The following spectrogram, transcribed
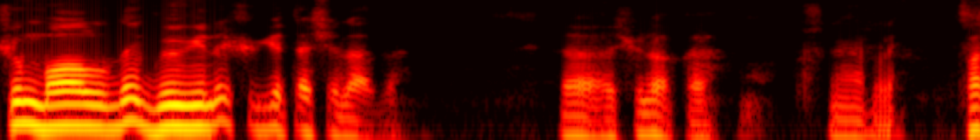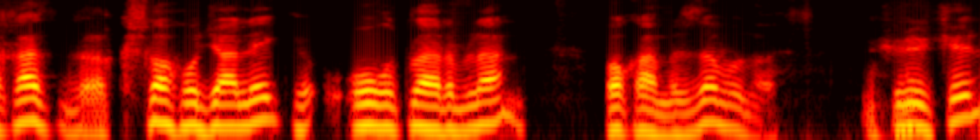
Shu molni go'ngini shunga tashladi ha shunaqa. Tushunarli faqat e, qishloq xo'jalik o'g'itlari bilan boqamizda buni. Shuning uchun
